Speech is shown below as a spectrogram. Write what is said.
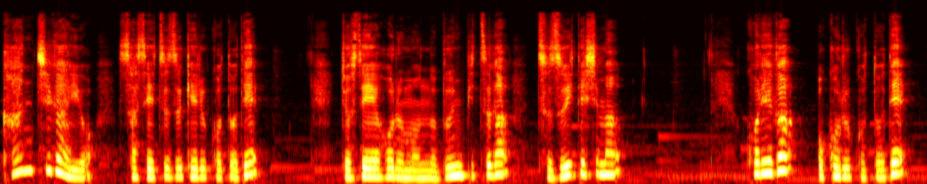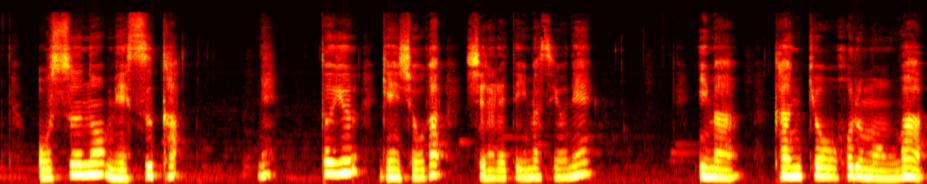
勘違いをさせ続けることで女性ホルモンの分泌が続いてしまう。これが起こることでオスのメス化、ね、という現象が知られていますよね。今、環境ホルモンは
